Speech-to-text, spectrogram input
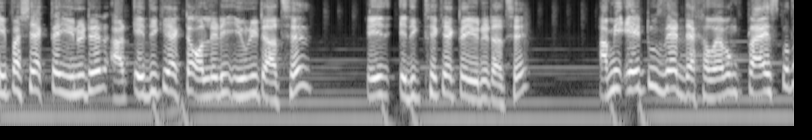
এই পাশে একটা ইউনিটের আর এদিকে একটা অলরেডি ইউনিট আছে। এই, এদিক থেকে একটা ইউনিট আছে। আমি এ টু জেড দেখাবো এবং প্রাইস কত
